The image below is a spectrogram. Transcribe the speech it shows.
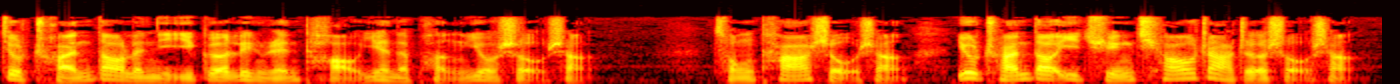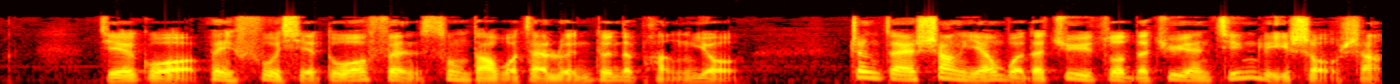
就传到了你一个令人讨厌的朋友手上。从他手上又传到一群敲诈者手上，结果被复写多份送到我在伦敦的朋友，正在上演我的剧作的剧院经理手上。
